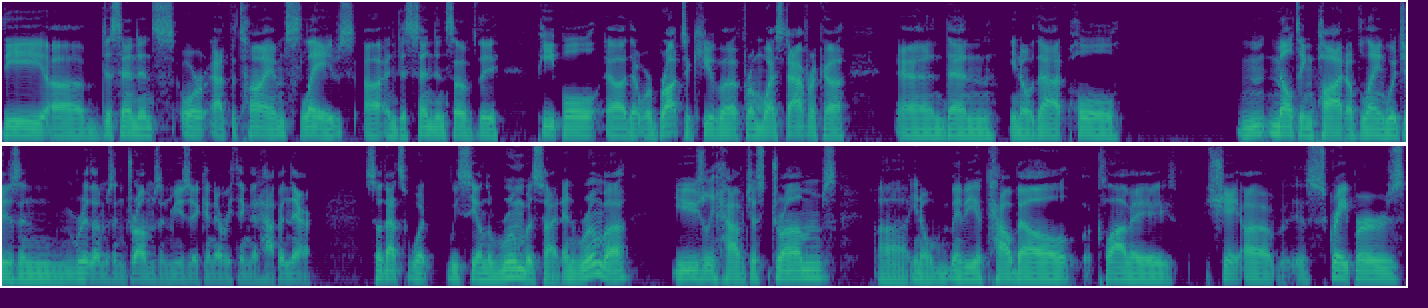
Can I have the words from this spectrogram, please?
the uh, descendants, or at the time slaves, uh, and descendants of the people uh, that were brought to Cuba from West Africa, and then you know that whole melting pot of languages and rhythms and drums and music and everything that happened there. So that's what we see on the rumba side. And rumba, you usually have just drums, uh, you know, maybe a cowbell, clave, uh, scrapers,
